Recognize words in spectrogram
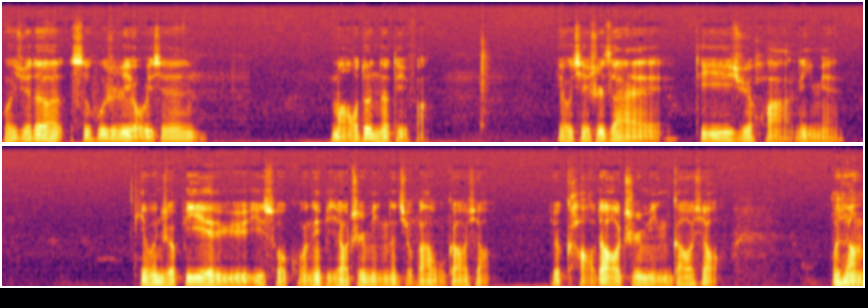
我就觉得似乎是有一些矛盾的地方，尤其是在第一句话里面。提问者毕业于一所国内比较知名的985高校，就考到知名高校。我想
